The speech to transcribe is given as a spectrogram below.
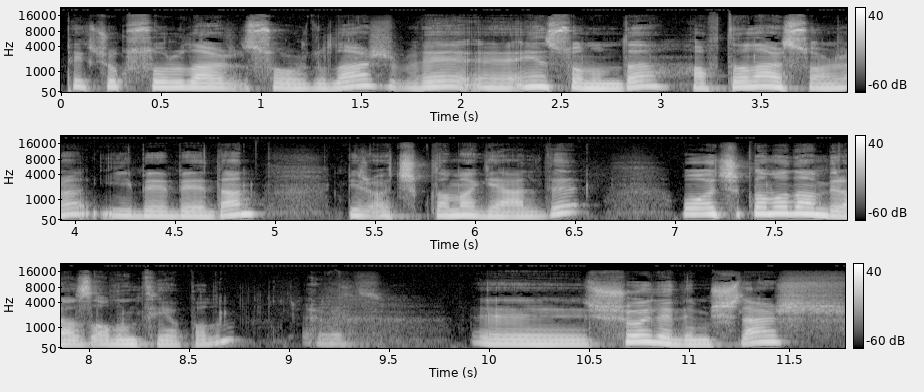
pek çok sorular sordular ve e, en sonunda haftalar sonra İBB'den bir açıklama geldi. O açıklamadan biraz alıntı yapalım. Evet. Ee, şöyle demişler.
